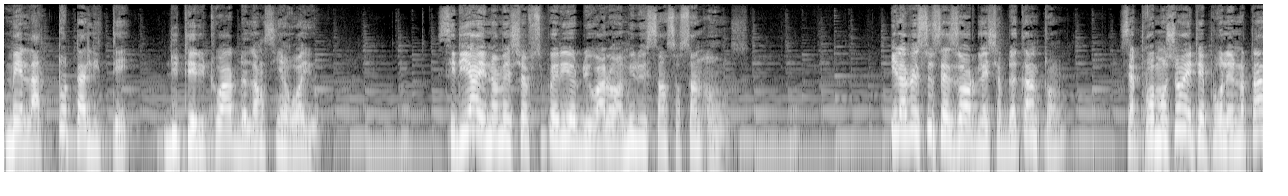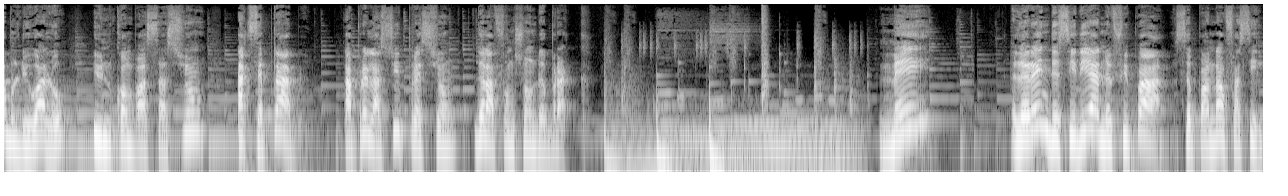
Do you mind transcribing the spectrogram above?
mais la totalité du territoire de l'ancien royaume. Sidiya est nommé chef supérieur du Waalo en 1871. Il avait sous ses ordres les chefs de canton, Cette promotion était pour les notables du Wallo une compensation acceptable après la suppression de la fonction de braque. Mais le règne de Sidia ne fut pas cependant facile.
